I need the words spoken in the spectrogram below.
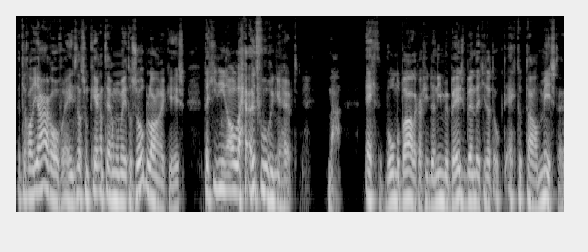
het er al jaren over eens dat zo'n kernthermometer zo belangrijk is dat je die in allerlei uitvoeringen hebt. Nou, echt wonderbaarlijk als je daar niet mee bezig bent dat je dat ook echt totaal mist. Hè?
